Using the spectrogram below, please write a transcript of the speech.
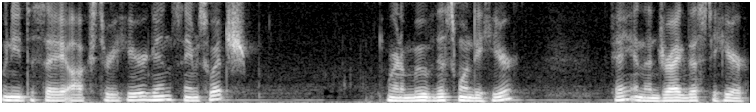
we need to say aux3 here again, same switch. We're going to move this one to here, okay, and then drag this to here.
